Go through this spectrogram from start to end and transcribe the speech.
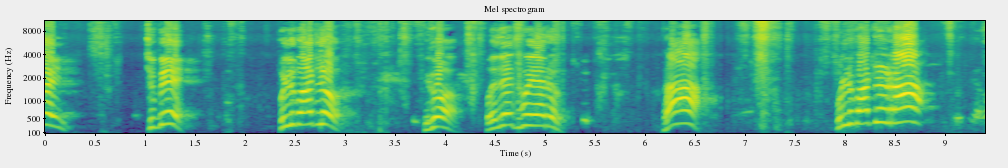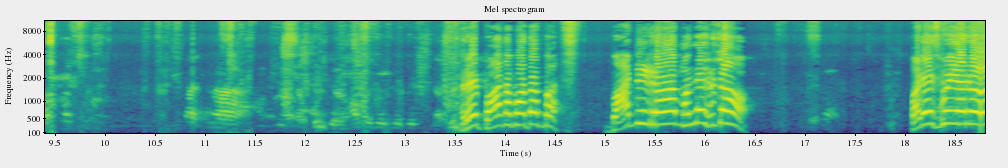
ఏయ్ చూపి ఫుల్ బాటలు ఇగో వదిలేసిపోయారు. రా. పుల్లి బాటిల్ రా. రే పాత పాత బాటిల్ రా మందేసుకుంటాం. పడేసిపోయారు.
